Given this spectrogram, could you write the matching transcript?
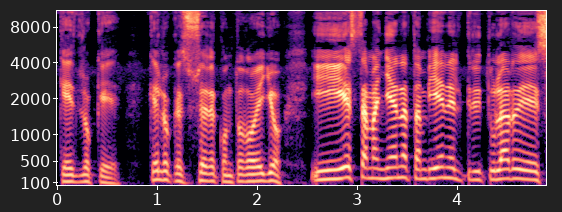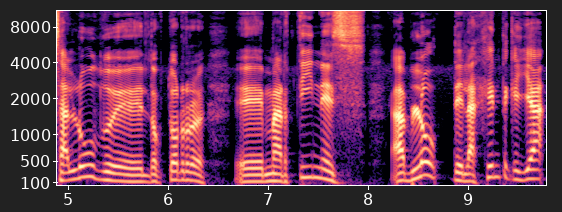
qué es lo que qué es lo que sucede con todo ello. Y esta mañana también el titular de salud, el doctor eh, Martínez, habló de la gente que ya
